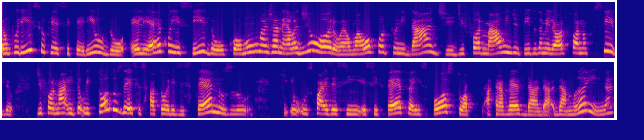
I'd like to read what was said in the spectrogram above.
Então, por isso que esse período ele é reconhecido como uma janela de ouro, é uma oportunidade de formar o indivíduo da melhor forma possível, de formar então e todos esses fatores externos os quais esse, esse feto é exposto a, através da, da, da, mãe, né?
